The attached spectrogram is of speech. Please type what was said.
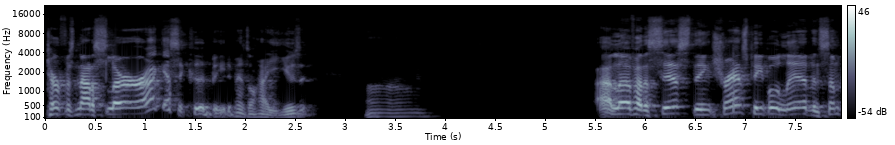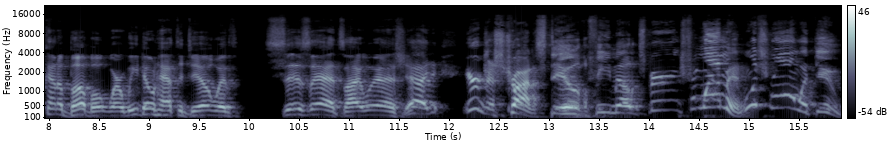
Turf is not a slur. I guess it could be. Depends on how you use it. Um, I love how the cis think trans people live in some kind of bubble where we don't have to deal with cisettes. I wish. Yeah, you're just trying to steal the female experience from women. What's wrong with you?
